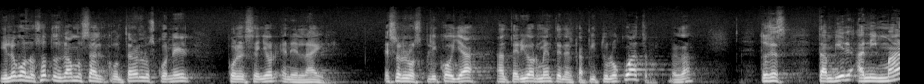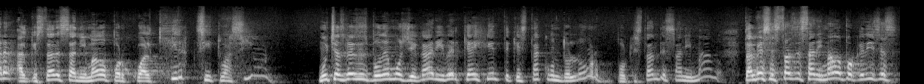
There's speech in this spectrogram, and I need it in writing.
y luego nosotros vamos a encontrarlos con Él, con el Señor en el aire. Eso lo explicó ya anteriormente en el capítulo 4, ¿verdad? Entonces, también animar al que está desanimado por cualquier situación. Muchas veces podemos llegar y ver que hay gente que está con dolor porque están desanimados. Tal vez estás desanimado porque dices,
